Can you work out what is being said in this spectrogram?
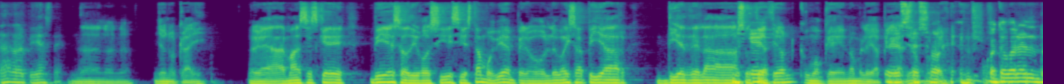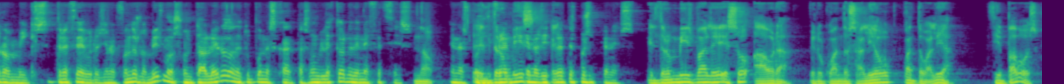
Nada, lo pillaste. No, no, no. Yo no caí. Además es que vi eso, digo, sí, sí, está muy bien, pero le vais a pillar 10 de la Es que- asociación, como que no me lo voy a pillar Es yo. eso. porque- ¿Cuánto vale el Drop Mix? 13 euros. Y en el fondo es lo mismo. Es un tablero donde tú pones cartas, un lector de NFCs. No. En las, El Mix- en las diferentes posiciones. El Drone Mix vale eso ahora, pero cuando salió, ¿cuánto valía? ¿100 pavos?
